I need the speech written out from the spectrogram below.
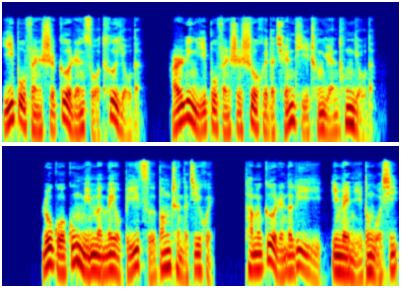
一部分是个人所特有的，而另一部分是社会的全体成员通有的。如果公民们没有彼此帮衬的机会，他们个人的利益因为你东我西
